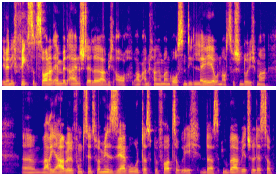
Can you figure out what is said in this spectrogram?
Wenn ich fixe 200 Mbit einstelle, habe ich auch am Anfang immer einen großen Delay und auch zwischendurch mal. Äh, variabel funktioniert es bei mir sehr gut, das bevorzuge ich, das über Virtual Desktop.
